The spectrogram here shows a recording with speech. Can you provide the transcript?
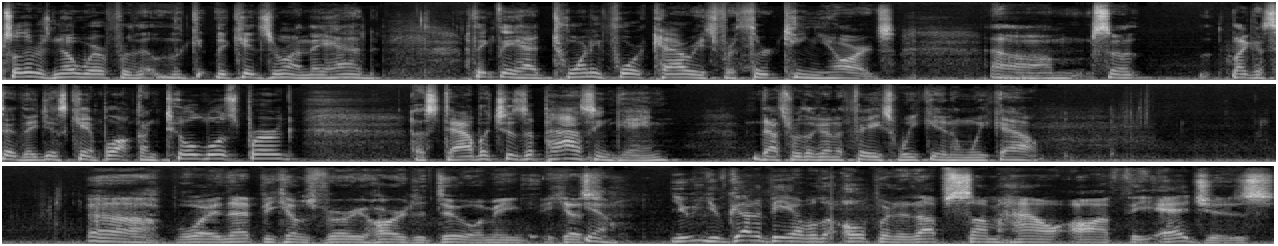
So there was nowhere for the, the, the, kids to run. They had, I think they had 24 carries for 13 yards. Mm. Um, so, like I said, they just can't block until Lewisburg establishes a passing game, that's where they're going to face week in and week out. Oh boy, and that becomes very hard to do. I mean, because yeah. You you've got to be able to open it up somehow off the edges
